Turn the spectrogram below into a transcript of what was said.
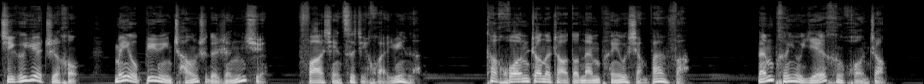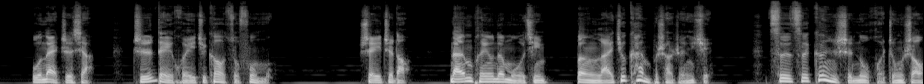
几个月之后，没有避孕常识的任雪发现自己怀孕了，她慌张的找到男朋友想办法，男朋友也很慌张，无奈之下只得回去告诉父母。谁知道男朋友的母亲本来就看不上任雪，此次更是怒火中烧，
